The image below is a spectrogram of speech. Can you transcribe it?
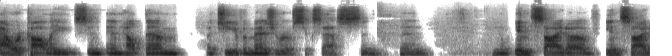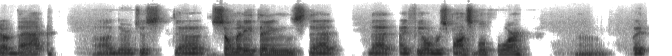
our colleagues and, and help them achieve a measure of success. And, and you know inside of inside of that uh, there are just uh, so many things that that i feel responsible for uh, but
